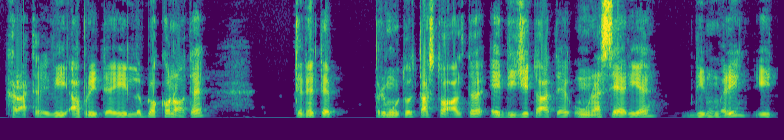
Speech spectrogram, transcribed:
caratteri. Vi aprite il blocco note, tenete premuto il tasto Alt e digitate una serie di numeri, i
